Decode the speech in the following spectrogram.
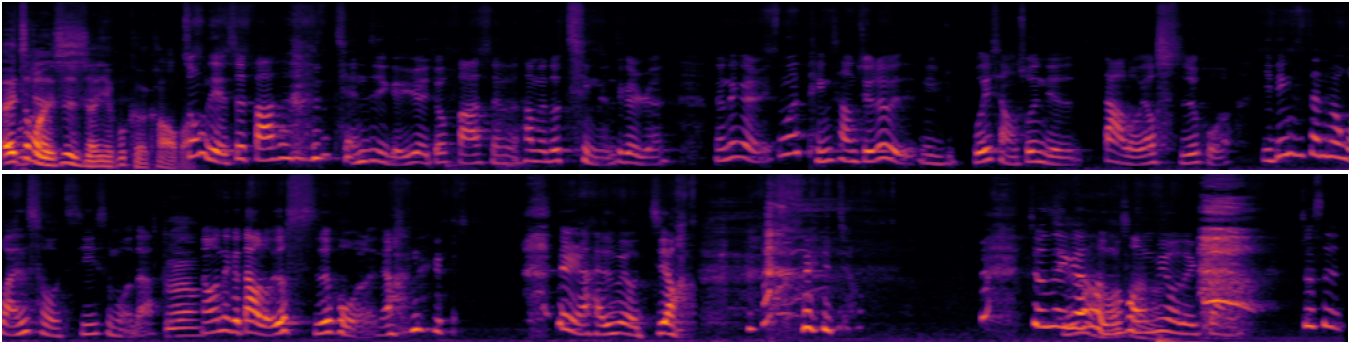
哎重点是是人也不可靠吧？重点是发生 前几个月就发生了，他们都请了这个人。那那个人，因为平常绝对你不会想说你的大楼要失火，一定是在那边玩手机什么的。对啊然，后那个大楼就失火了，然后那个那个人还是没有叫，所以就 就是一个很荒谬的概念，就是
